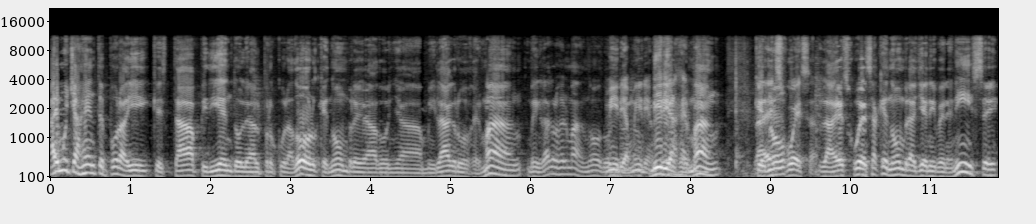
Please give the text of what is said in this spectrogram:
Hay mucha gente por ahí que está pidiéndole al procurador que nombre a doña Milagro Germán, Milagro Germán, no, Miriam, Miriam, Miriam Germán, que la ex jueza. La ex jueza, que nombre a Jenny Berenice,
